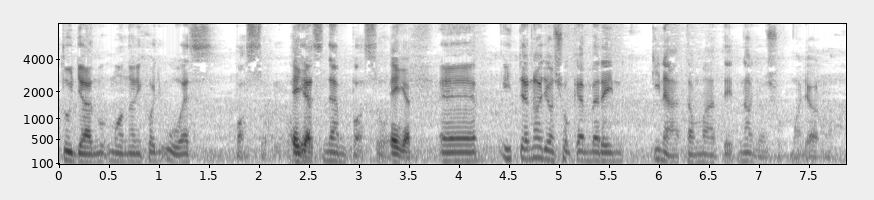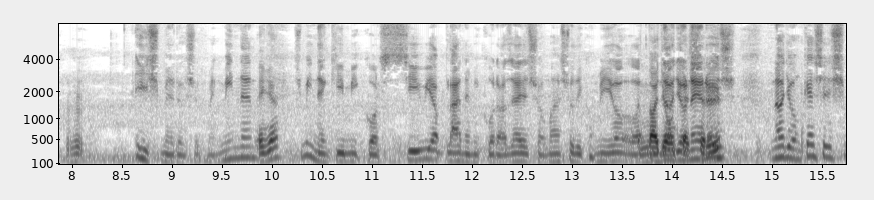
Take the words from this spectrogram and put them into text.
tudjál mondani, hogy ú, ez passzol, vagy Igen. ez nem passzol. Igen. E, itt nagyon sok ember, én kínáltam Mátét, nagyon sok magyarnak. Uh-huh. Ismerősök, meg minden. Igen. És mindenki mikor szívja, pláne mikor az első, a második, ami a, a Nagyon nagyon, keserű. erős, nagyon keserű, és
